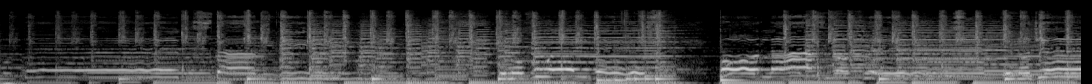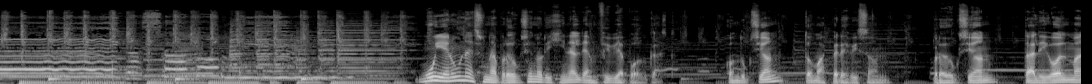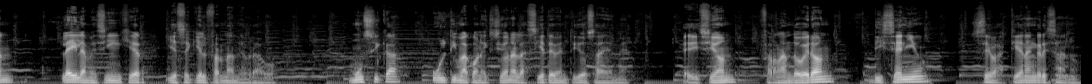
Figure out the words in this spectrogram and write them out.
Muy en una es una producción original de Amphibia Podcast. Conducción, Tomás Pérez Bisón. Producción, Tali Goldman, Leila Messinger y Ezequiel Fernández Bravo. Música, Última Conexión a las 7.22 am. Edición, Fernando Verón. Diseño, Sebastián Angresano.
